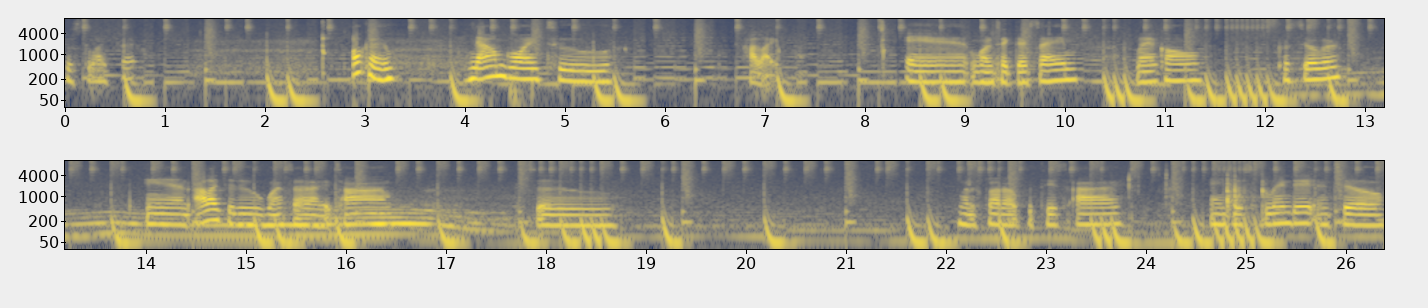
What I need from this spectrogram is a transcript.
Just like that. Okay, now I'm going to highlight. And I'm going to take that same Lancome concealer and I like to do one side at a time so I'm going to start off with this eye and just blend it until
